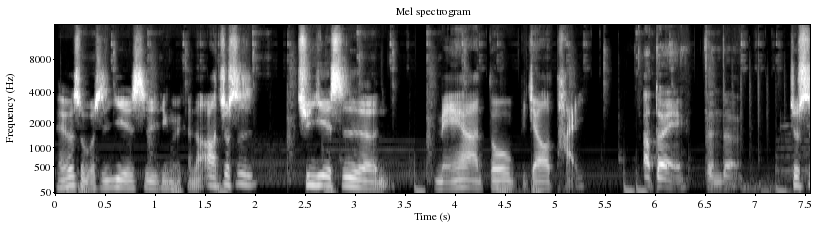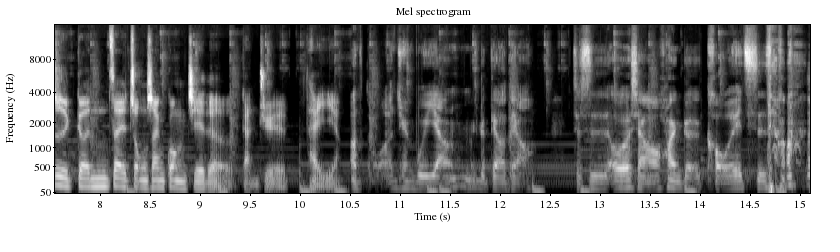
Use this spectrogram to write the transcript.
还有什么是夜市一定会看到啊？就是去夜市的梅啊都比较台，啊，对，真的就是跟在中山逛街的感觉不太一样。啊，完全不一样，那个调调。就是偶尔想要换个口味吃到 不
